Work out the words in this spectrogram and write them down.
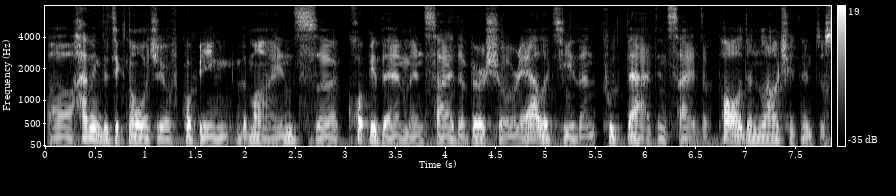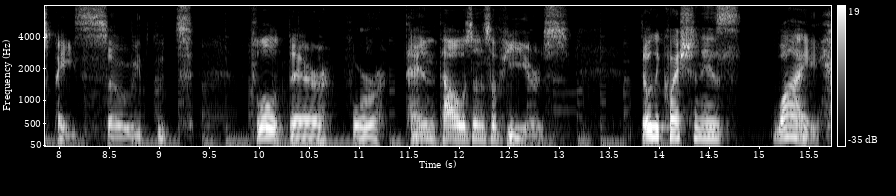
uh, having the technology of copying the minds, uh, copy them inside a virtual reality, then put that inside the pod and launch it into space, so it could float there for ten thousands of years. The only question is, why?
